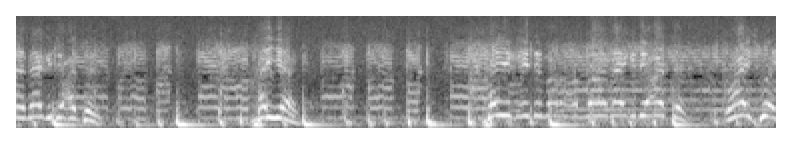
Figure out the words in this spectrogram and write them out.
هذا ما يقدر يعدل. خيل خيك ايد المرأة الله ما يقدر يعدل. وهاي شوي.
